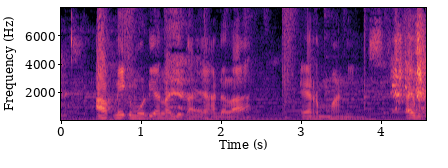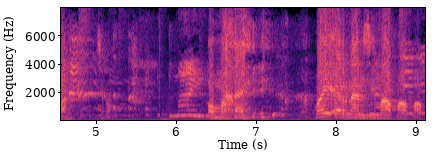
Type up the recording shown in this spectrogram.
Afni kemudian lanjutannya adalah Ermanings. Eh bukan, siapa? Mai. Oh Mai, Mai Ernansi, maaf maaf maaf.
